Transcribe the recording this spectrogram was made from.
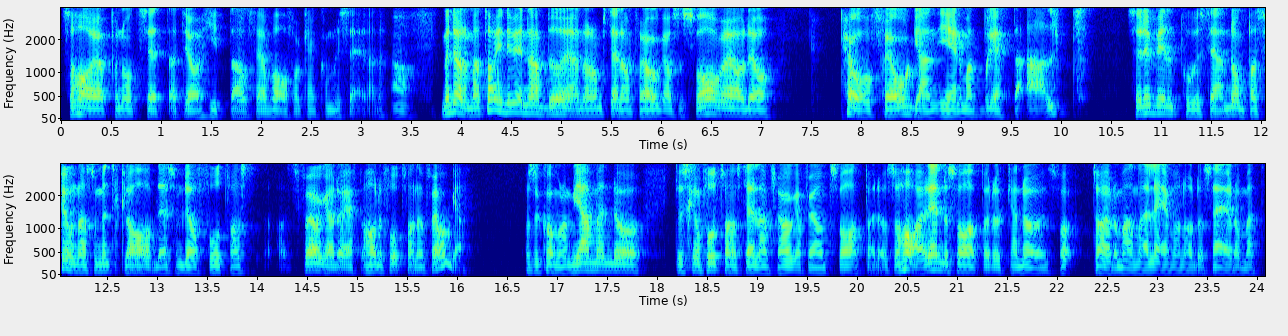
så har jag på något sätt att jag hittar och ser varför jag kan kommunicera det. Ja. Men då när man tar individerna i början när de ställer en fråga och så svarar jag då på frågan genom att berätta allt. Så är det väldigt provocerande. De personer som inte klarar av det som då fortfarande frågar då efter, har du fortfarande en fråga? Och så kommer de, ja men då, då ska de fortfarande ställa en fråga för jag har inte svarat på det. Och så har jag det ändå svarat på det, då kan då ta jag de andra eleverna och då säger de att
